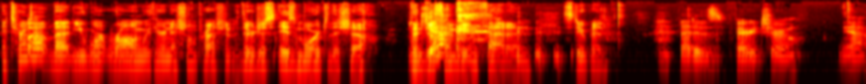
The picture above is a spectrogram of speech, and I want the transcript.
It turns But- out that you weren't wrong with your initial impression. There just is more to the show than just Yeah. him being fat and stupid. That is very true. Yeah.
